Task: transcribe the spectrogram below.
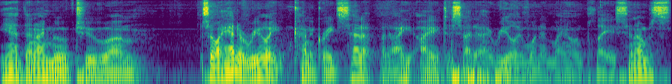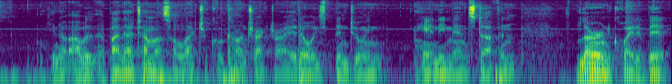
yeah, then I moved to. Um, so I had a really kind of great setup, but I, I decided I really wanted my own place, and I was, you know, I was by that time I was an electrical contractor. I had always been doing handyman stuff and learned quite a bit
